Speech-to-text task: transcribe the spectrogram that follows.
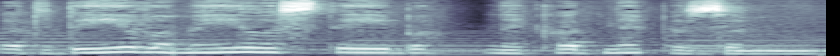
tad dieva mīlestība nekad nepazemo.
